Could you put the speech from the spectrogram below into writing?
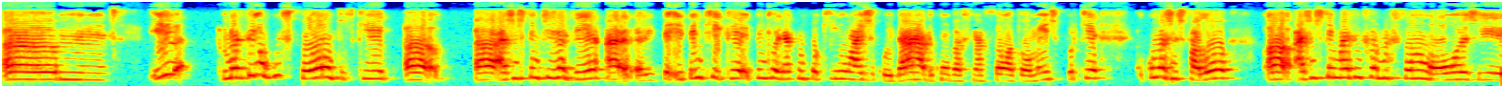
Um, e, mas tem alguns pontos que uh, a gente tem que rever e tem que, tem que olhar com um pouquinho mais de cuidado com vacinação atualmente, porque, como a gente falou, a gente tem mais informação hoje,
